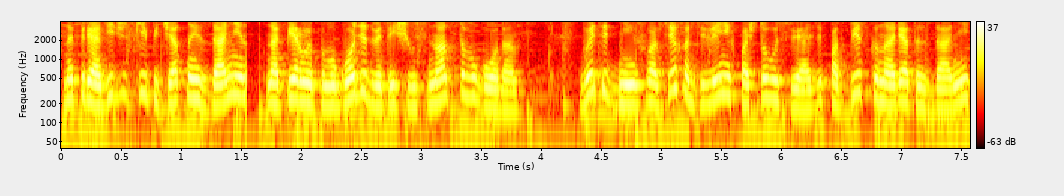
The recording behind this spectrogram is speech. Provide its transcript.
на периодические печатные издания на первое полугодие 2018 года. В эти дни во всех отделениях почтовой связи подписка на ряд изданий,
